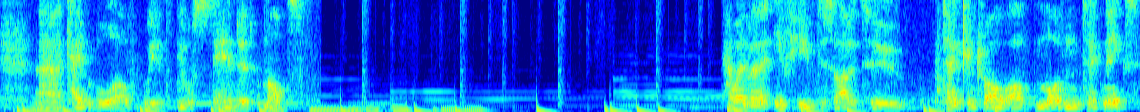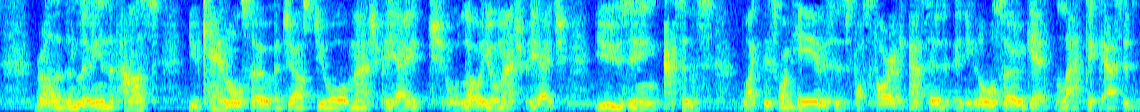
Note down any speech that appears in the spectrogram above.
uh, capable of with your standard malts. However, if you've decided to take control of modern techniques rather than living in the past, you can also adjust your mash pH or lower your mash pH using acids like this one here. This is phosphoric acid and you can also get lactic acid.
